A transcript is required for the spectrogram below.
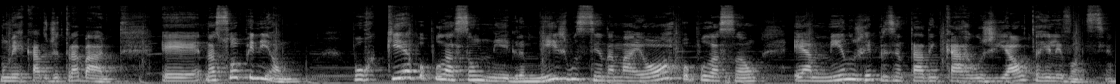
no mercado de trabalho. É, na sua opinião, por que a população negra, mesmo sendo a maior população, é a menos representada em cargos de alta relevância?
